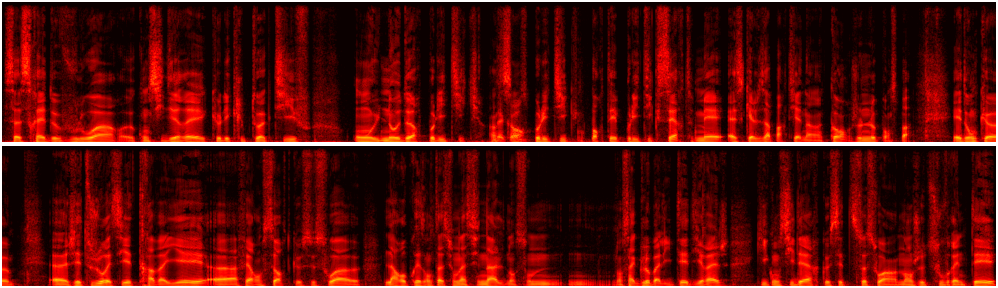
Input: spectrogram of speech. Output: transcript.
ça serait de vouloir considérer que les cryptoactifs ont une odeur politique, un sens politique, une portée politique certes, mais est-ce qu'elles appartiennent à un camp? Je ne le pense pas. Et donc, euh, euh, j'ai toujours essayé de travailler euh, à faire en sorte que ce soit la représentation nationale dans son dans sa globalité, dirais-je, qui considère que ce soit un enjeu de souveraineté,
